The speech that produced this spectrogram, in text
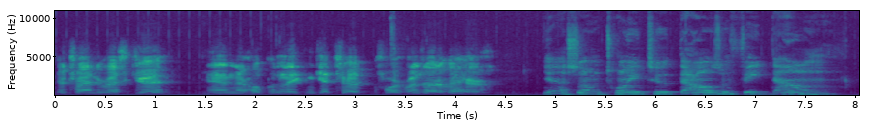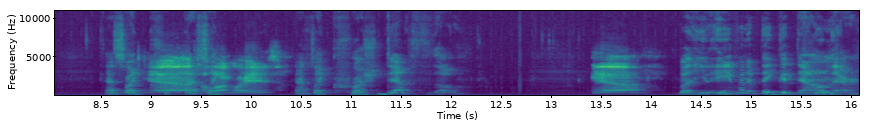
they're trying to rescue it, and they're hoping they can get to it before it runs out of air. Yeah, some twenty-two thousand feet down. That's like Yeah, that's, that's a like long ways. that's like crushed depth, though. Yeah, But even if they get down there,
